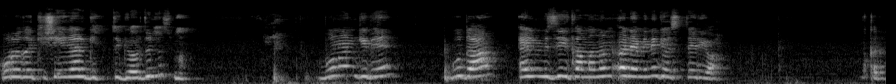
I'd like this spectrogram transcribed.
oradaki şeyler gitti gördünüz mü? Bunun gibi bu da elimizi yıkamanın önemini gösteriyor. Пока.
